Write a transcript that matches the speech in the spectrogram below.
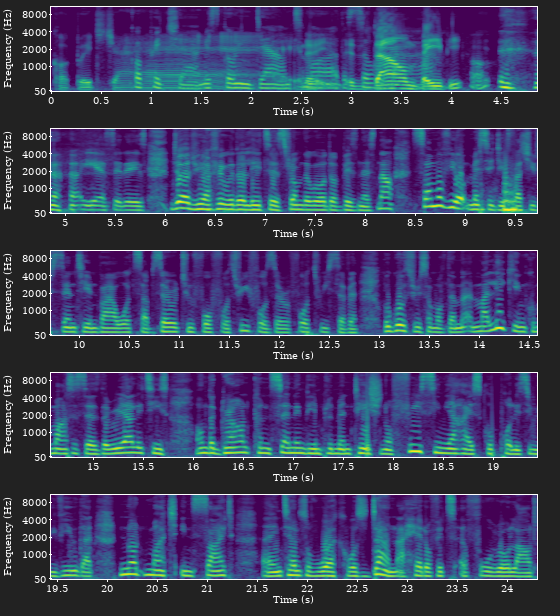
corporate jam. Corporate jam is going down tomorrow. You know, it's down, baby. Oh. yes, it is. George, you have here with the latest from the world of business. Now, some of your messages that you've sent in via WhatsApp 0244340437. We'll go through some of them. Malik in Kumasi says the realities on the ground concerning the implementation of free senior high school policy review that not much insight uh, in terms of work was done ahead of its uh, full rollout.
